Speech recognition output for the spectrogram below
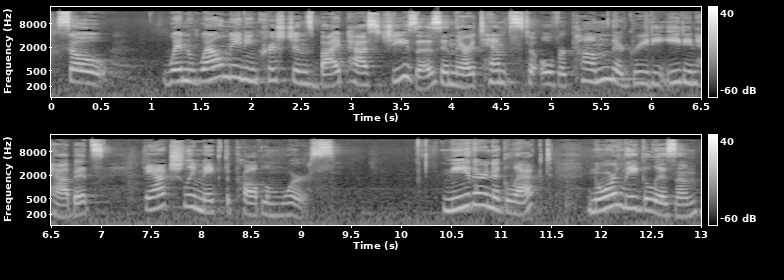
So, when well meaning Christians bypass Jesus in their attempts to overcome their greedy eating habits, they actually make the problem worse. Neither neglect nor legalism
